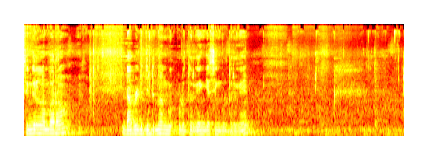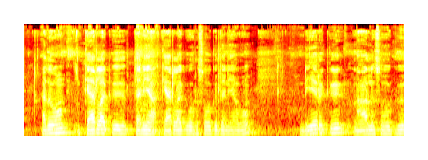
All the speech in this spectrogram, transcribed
சிங்கிள் நம்பரும் டபுள் டிஜிட் தான் கொடுத்துருக்கேன். கெஸிங் கொடுத்துருக்கேன். அதுவும் கேரளாவுக்கு தனியாக கேரளாவுக்கு ஒரு ஷோக்கு தனியாகவும் டியருக்கு நாலு ஷோக்கு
